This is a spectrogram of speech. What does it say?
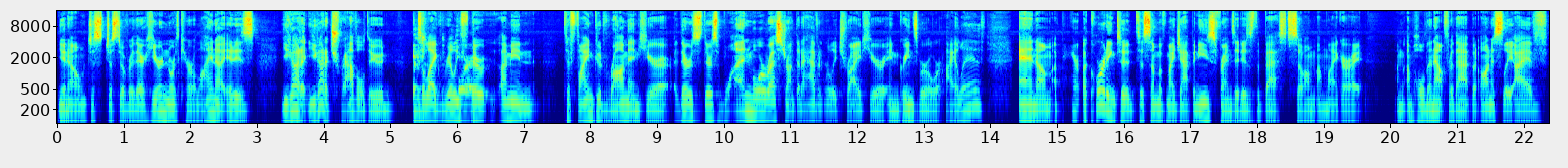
you know, just just over there. Here in North Carolina, it is you gotta you gotta travel, dude, to like really there. I mean. To find good ramen here, there's there's one more restaurant that I haven't really tried here in Greensboro where I live, and um appar- according to to some of my japanese friends it is the best so i'm, I'm like all right I'm, I'm holding out for that but honestly i've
